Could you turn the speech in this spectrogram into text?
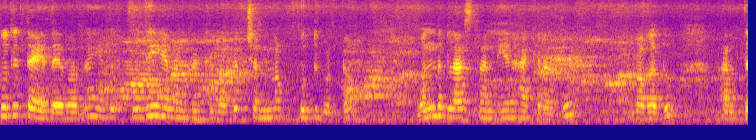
ಕುದೀತಾ ಇದೆ ಇವಾಗ. ಇದು ಕುದಿ ಏನಾಗಬೇಕು ಇವಾಗ? ಚೆನ್ನಾಗಿ ಕುದ್ದುಬಿಟ್ಟು ಒಂದು ಗ್ಲಾಸ್ ನಾನು ನೀರು ಹಾಕಿರೋದು, ಇವಾಗ ಅದು ಅರ್ಧ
